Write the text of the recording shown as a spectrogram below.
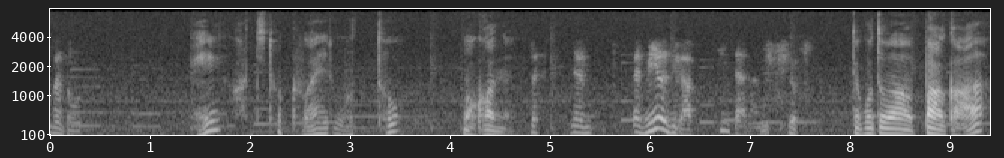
なんと思う。え ?8 と加える夫？わかんない。っで、で名字がピーターなんですよ。てことは、パーカ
